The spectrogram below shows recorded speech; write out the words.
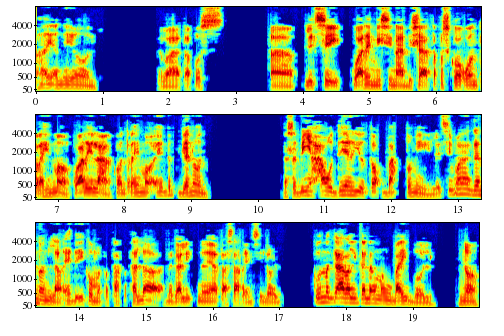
ay ano 'yon? Diba? Tapos uh, let's say, kuwari may sinabi siya, tapos kokontrahin mo. Kuwari lang, kontrahin mo, eh, ba't ganon? Nasabi niya, how dare you talk back to me? Let's see, mga ganon lang. Eh, di ikaw matatakot. Hala, nagalit na yata sa akin si Lord. Kung nag-aral ka lang ng Bible, no,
